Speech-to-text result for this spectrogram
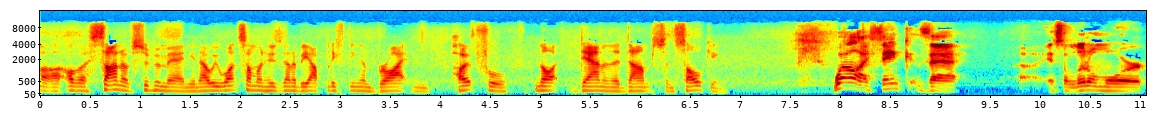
uh, of a son of Superman. You know, we want someone who's going to be uplifting and bright and hopeful, not down in the dumps and sulking. Well, I think that uh, it's a little more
